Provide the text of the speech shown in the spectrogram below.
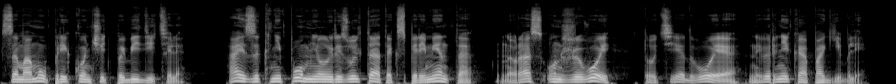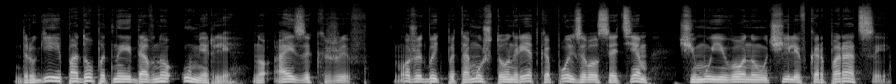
самому прикончить победителя. Айзек не помнил результат эксперимента, но раз он живой, то те двое наверняка погибли. Другие подопытные давно умерли, но Айзек жив. Может быть потому, что он редко пользовался тем, чему его научили в корпорации.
